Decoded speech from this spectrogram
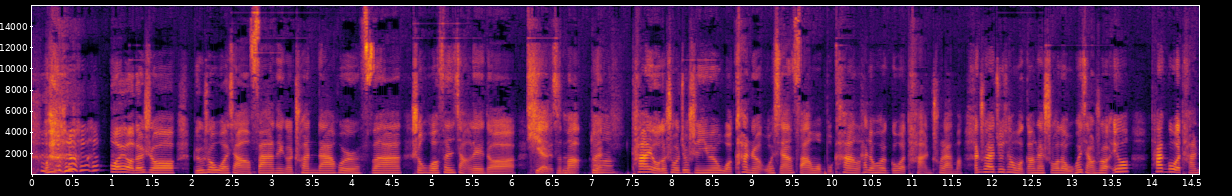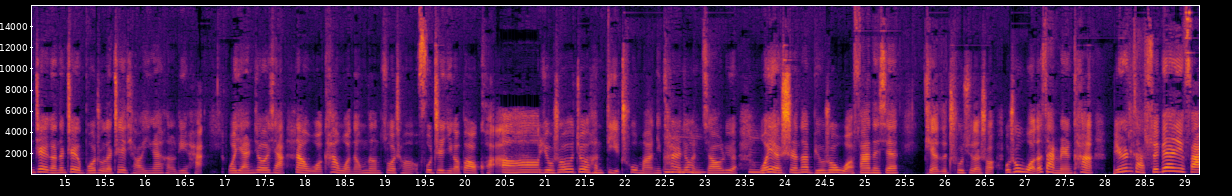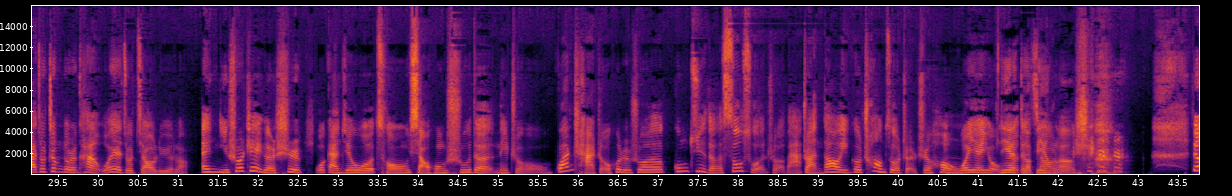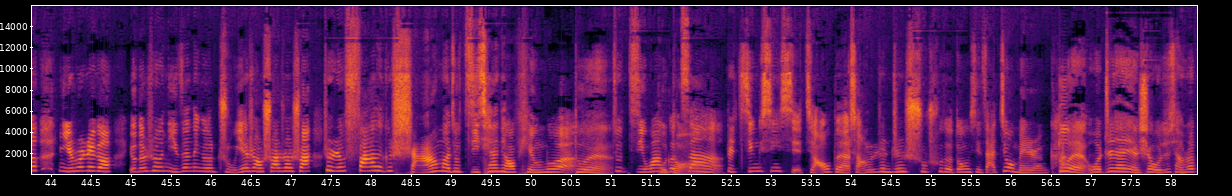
我有的时候，比如说我想发那个穿搭或者发。生活分享类的帖子嘛，对他有的时候就是因为我看着我嫌烦，我不看了，他就会给我弹出来嘛。弹出来就像我刚才说的，我会想说，哎呦，他给我弹这个，那这个博主的这条应该很厉害，我研究一下，那我看我能不能做成复制一个爆款啊？有时候就很抵触嘛，你看着就很焦虑。我也是，那比如说我发那些。帖子出去的时候，我说我的咋没人看？别人咋随便一发就这么多人看？我也就焦虑了。哎，你说这个是我感觉我从小红书的那种观察者或者说工具的搜索者吧，转到一个创作者之后，我也有你也得病了，是。就你说这个，有的时候你在那个主页上刷刷刷，这人发了个啥嘛？就几千条评论，对，就几万个赞，是精心写脚本、想认真输出的东西，咋就没人看？对我之前也是，我就想说。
